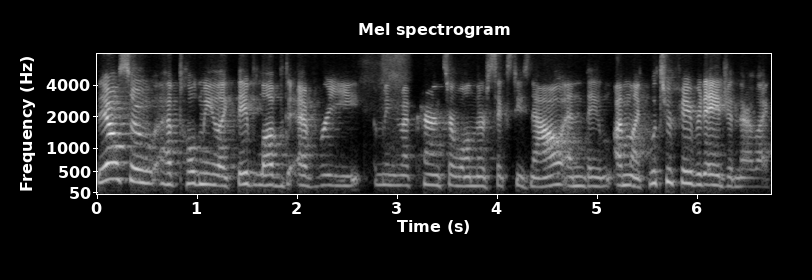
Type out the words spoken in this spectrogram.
they also have told me like they've loved every. I mean, my parents are well in their 60s now, and they. I'm like, what's your favorite age? And they're like,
